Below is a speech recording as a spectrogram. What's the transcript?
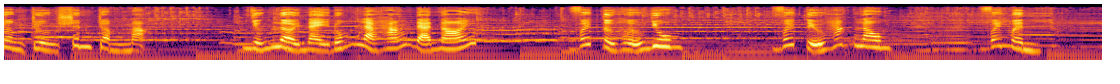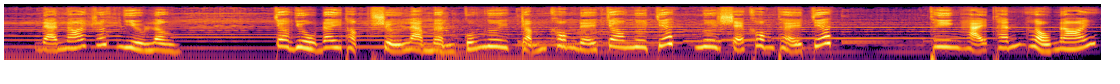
Trần Trường Sinh trầm mặt. Những lời này đúng là hắn đã nói. Với từ hữu dung với tiểu hắc long. Với mình, Đã nói rất nhiều lần. Cho dù đây thật sự là mệnh của ngươi, Trẫm không để cho ngươi chết, Ngươi sẽ không thể chết. Thiên Hải Thánh Hậu nói.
